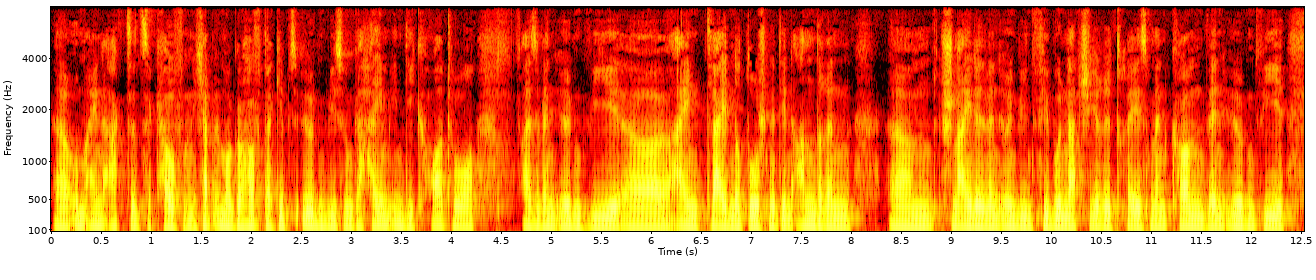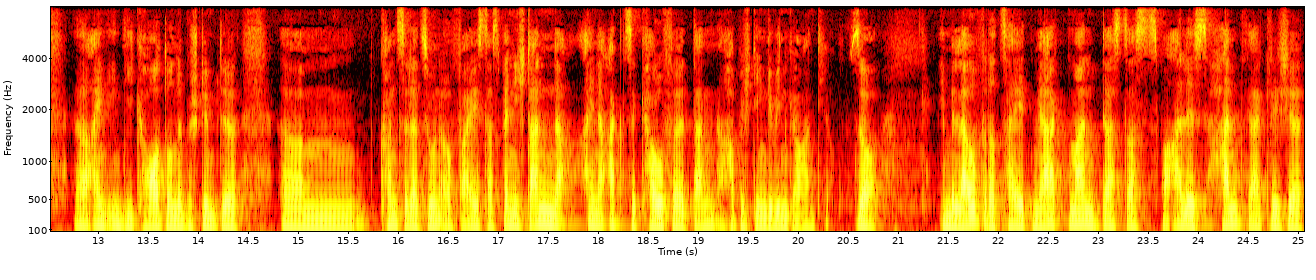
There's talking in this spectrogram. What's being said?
äh, um eine Aktie zu kaufen? Und ich habe immer gehofft, da gibt es irgendwie so einen Geheimindikator. Also wenn irgendwie äh, ein gleitender Durchschnitt den anderen ähm, schneidet, wenn irgendwie ein Fibonacci-Retracement kommt, wenn irgendwie äh, ein Indikator eine bestimmte ähm, Konstellation aufweist, dass wenn ich dann eine Aktie kaufe, dann habe ich den Gewinn garantiert. So, im Laufe der Zeit merkt man, dass das zwar alles handwerkliche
